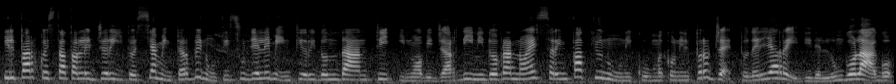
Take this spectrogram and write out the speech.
Il parco è stato alleggerito e siamo intervenuti sugli elementi elementi ridondanti. I nuovi giardini dovranno essere infatti un unicum con il progetto degli arredi del lungolago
